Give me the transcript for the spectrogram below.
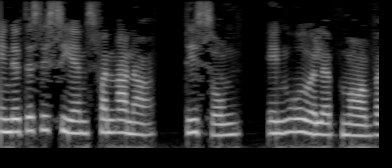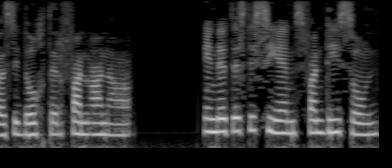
En dit is die seens van Anna, die son, en Oolipma was die dochter van Anna. En dit is die seens van die son,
